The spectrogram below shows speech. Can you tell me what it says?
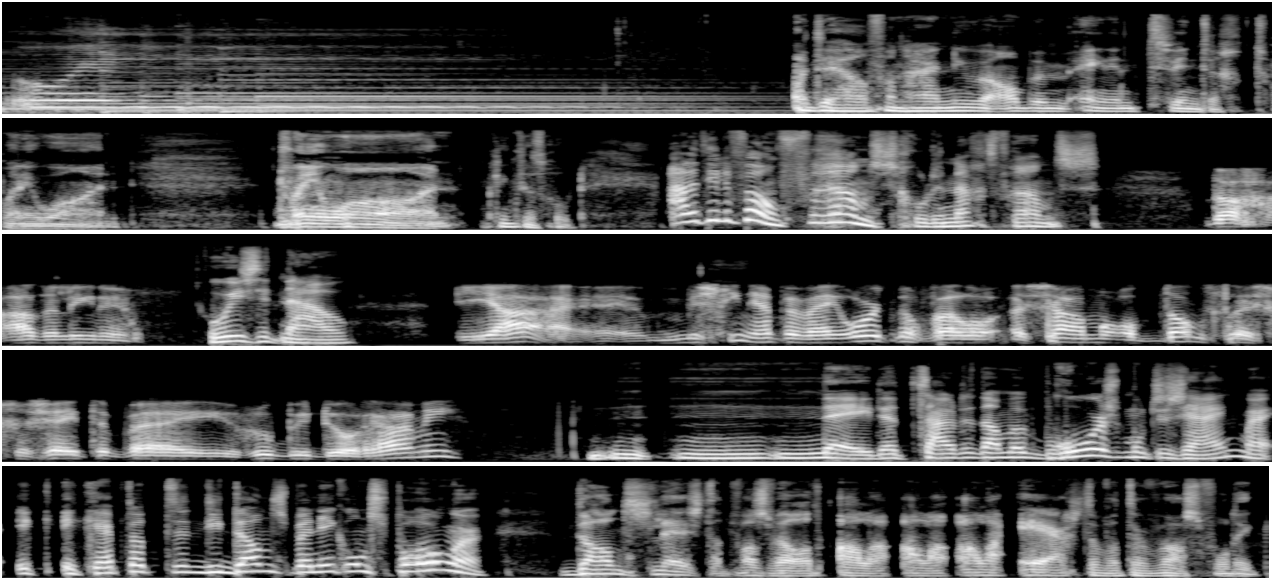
away. Adele van haar nieuwe album 2121. 21. Klinkt dat goed. Aan de telefoon, Frans. Goedenacht, Frans. Dag Adeline. Hoe is het nou? Ja, eh, misschien hebben wij ooit nog wel eh, samen op dansles gezeten bij Ruby Dorani. Nee, dat zouden dan mijn broers moeten zijn. Maar ik, ik heb dat, eh, die dans ben ik ontsprongen. Dansles, dat was wel het aller, aller, allerergste wat er was, vond ik.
